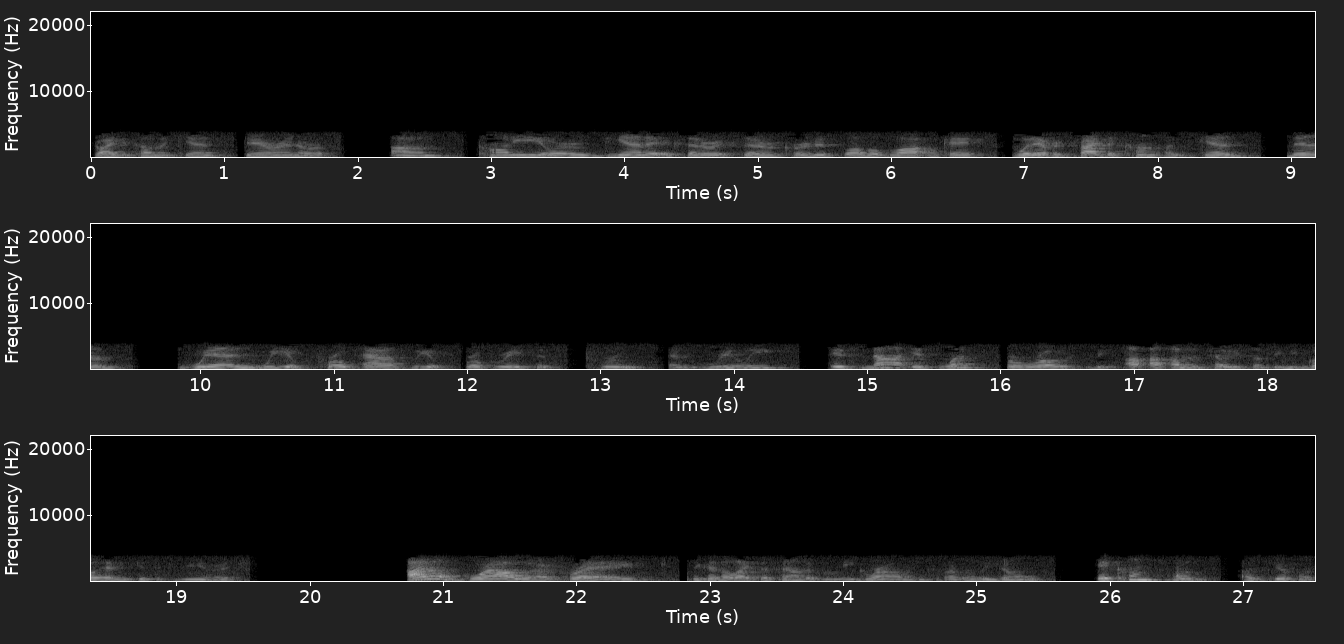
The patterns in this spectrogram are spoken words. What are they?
tried to come against Sharon or um, Connie or Deanna, et cetera, et cetera, Curtis, blah, blah, blah, okay? Whatever tried to come against them when we appro- as we appropriate this truth and really it's not, it's less ferocity. I, I, I'm going to tell you something. You can go ahead and get the communion. I don't growl when I pray because I like the sound of me growling, because I really don't. It comes from a different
